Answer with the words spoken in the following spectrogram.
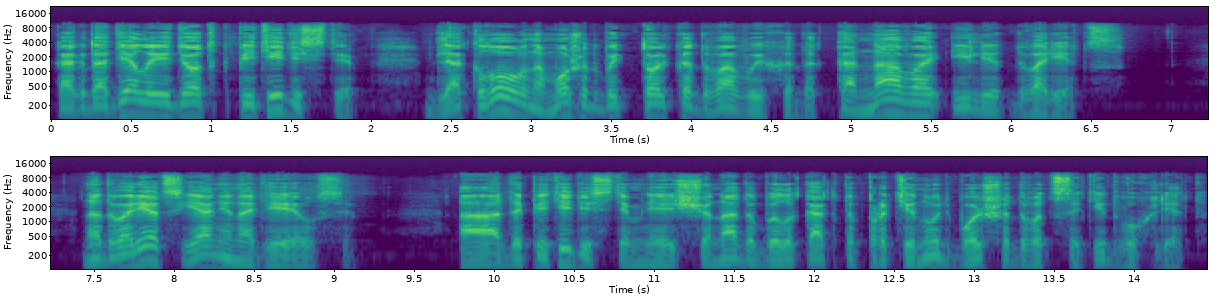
Когда дело идет к пятидесяти, для клоуна может быть только два выхода — канава или дворец. На дворец я не надеялся, а до пятидесяти мне еще надо было как-то протянуть больше двадцати двух лет.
